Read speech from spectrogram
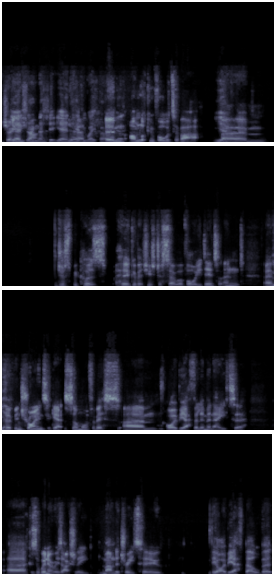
yeah, Zhang, that's it. Yeah, yeah. heavyweight. Battle, um, yeah. I'm looking forward to that. Yeah. Um, just because Hrgovic is just so avoided, and um, yeah. they've been trying to get someone for this um, IBF eliminator because uh, the winner is actually mandatory to the IBF belt that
